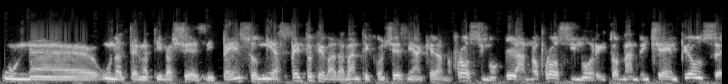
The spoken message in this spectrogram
un, uh, un'alternativa a Scesni. Penso, mi aspetto che vada avanti con Scesni anche l'anno prossimo. L'anno prossimo, ritornando in Champions,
